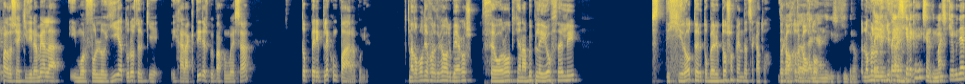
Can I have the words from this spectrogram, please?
παραδοσιακή δύναμη, αλλά η μορφολογία του ρόστερ και οι χαρακτήρες που υπάρχουν μέσα το περιπλέκουν πάρα πολύ. Να το πω διαφορετικά, ο Ολυμπιακός θεωρώ ότι για να μπει playoff θέλει στη χειρότερη των περιπτώσεων 50%. 18-18. Ανοίγεις εκεί, bro. Νομίζω ότι εκεί θα Πέρυσι είναι. και 16, αν θυμάσαι, και έμεινε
